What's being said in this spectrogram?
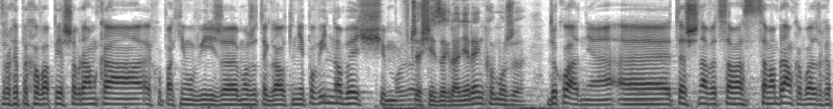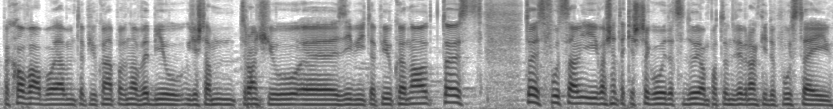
trochę pechowa pierwsza bramka, chłopaki mówili, że może tego autu nie powinno być. Może... Wcześniej zagranie ręką może. Dokładnie. E, też nawet sama, sama bramka była trochę pechowa, bo ja bym tę piłkę na pewno wybił, gdzieś tam trącił e, Zibi tę piłkę. No to jest, to jest futsal i właśnie takie szczegóły decydują. Potem dwie bramki do pustej,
